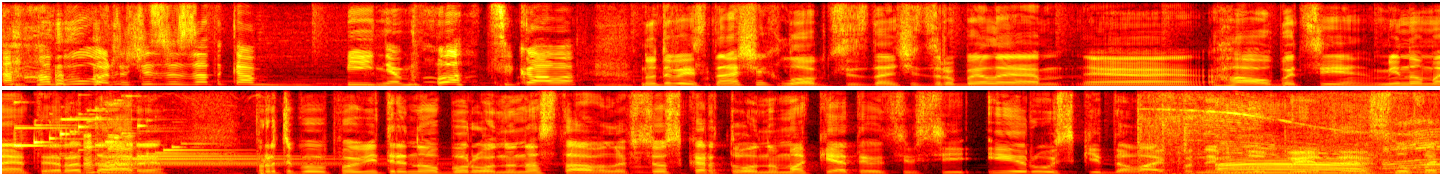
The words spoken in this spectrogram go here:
А боже, що це за така бійня була цікава. Ну дивись, наші хлопці, значить, зробили е, гаубиці, міномети, радари. Протиповітряну оборону наставили, все з картону, макети оці всі, і руські давай по ним А, лупити. Слухай,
